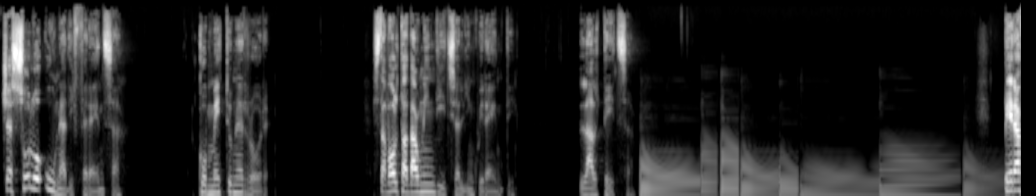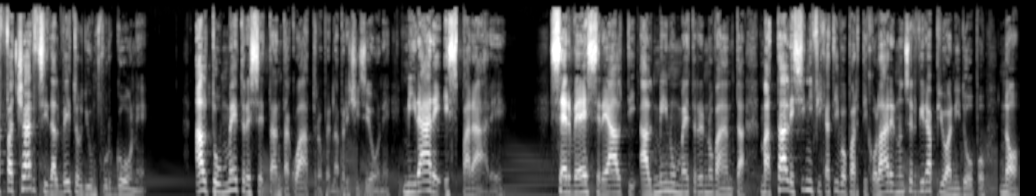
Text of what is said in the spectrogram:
C'è solo una differenza commette un errore. Stavolta dà un indizio agli inquirenti. L'altezza. Per affacciarsi dal vetro di un furgone, alto 1,74 m per la precisione, mirare e sparare, serve essere alti almeno 1,90 m, ma tale significativo particolare non servirà più anni dopo. No,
